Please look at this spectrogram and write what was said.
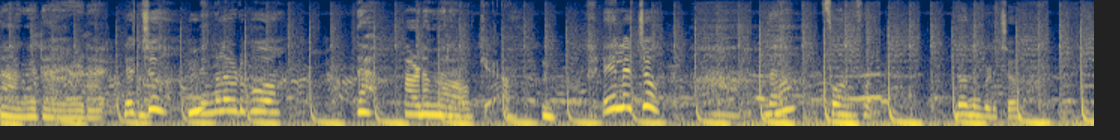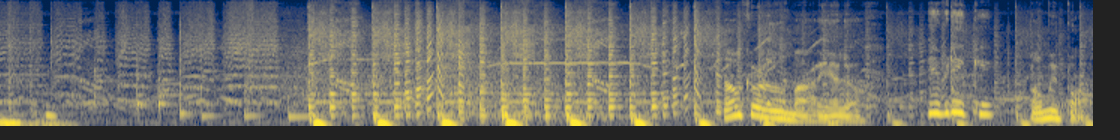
ഞാൻ ആകെ ടയേർഡായി ലച്ചു നിങ്ങൾ എവിടെ പോവാ അവിടെ ഓക്കെ. ഏ ലച്ചു. ഫോൺ ഫോൺ ഇതൊന്ന് പിടിച്ചോ. നമുക്ക് മാറിയാലോ? എവിടേക്ക്? പോവാം.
